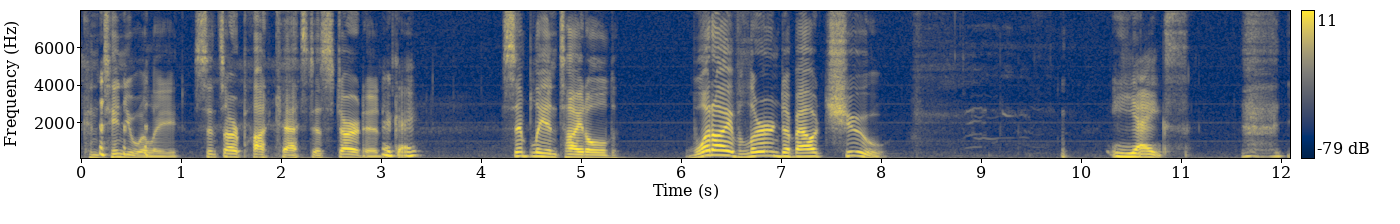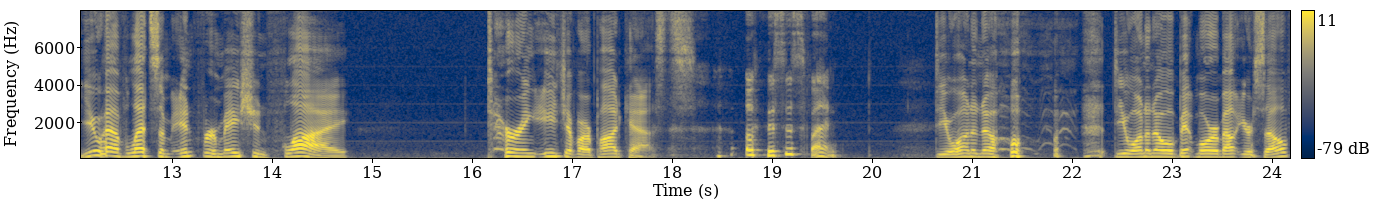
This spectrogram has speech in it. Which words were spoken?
continually since our podcast has started, Okay. simply entitled What I've Learned About Chu. Yikes. You have let some information fly during each of our podcasts. Oh, this is fun. Do you want to know Do you want to know a bit more about yourself?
